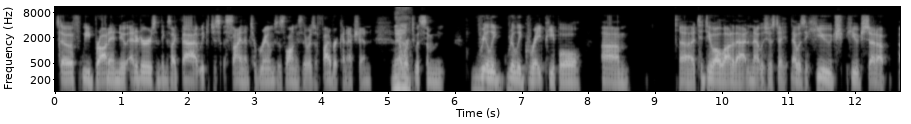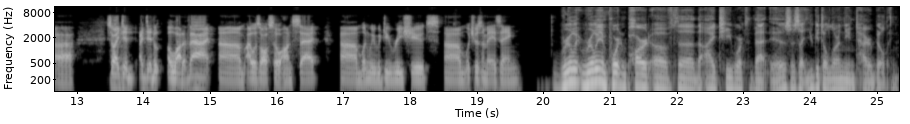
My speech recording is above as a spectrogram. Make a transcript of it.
So if we brought in new editors and things like that, we could just assign them to rooms as long as there was a fiber connection. Yeah. I worked with some really, really great people um, uh, to do a lot of that. And that was just a, that was a huge, huge setup. Uh, so I did, I did a lot of that. Um, I was also on set um, when we would do reshoots, um, which was amazing. Really really important part of the the IT work that that is is that you get to learn the entire building.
